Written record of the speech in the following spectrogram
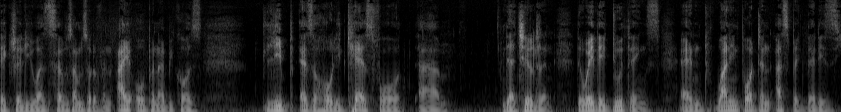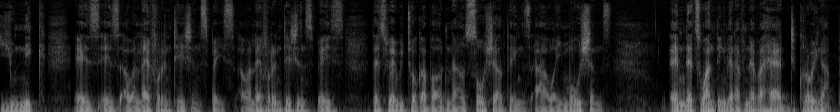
actually was some, some sort of an eye opener because LEAP as a whole, it cares for um, their children, the way they do things. And one important aspect that is unique is, is our life orientation space. Our life orientation space, that's where we talk about now social things, our emotions. And that's one thing that I've never had growing up.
